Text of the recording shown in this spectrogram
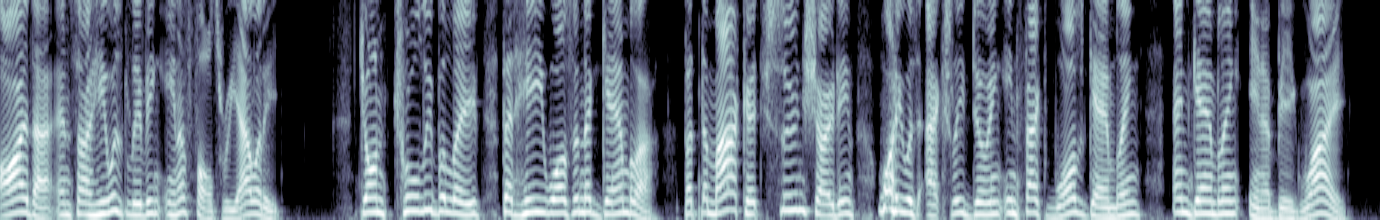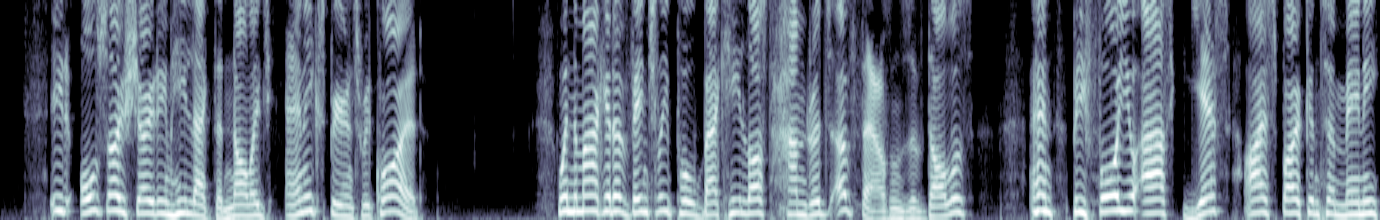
either, and so he was living in a false reality. John truly believed that he wasn't a gambler, but the market soon showed him what he was actually doing, in fact, was gambling, and gambling in a big way. It also showed him he lacked the knowledge and experience required. When the market eventually pulled back, he lost hundreds of thousands of dollars. And before you ask, yes, I've spoken to many,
